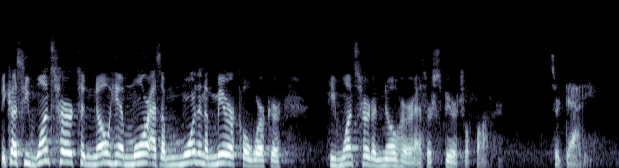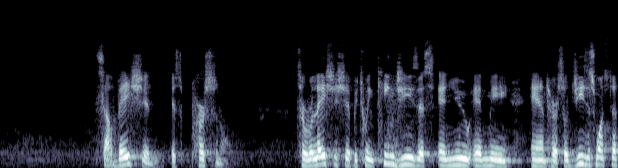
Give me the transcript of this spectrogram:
because he wants her to know him more as a more than a miracle worker. He wants her to know her as her spiritual father, as her daddy. Salvation is personal. It's a relationship between King Jesus and you and me and her. So Jesus wants to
